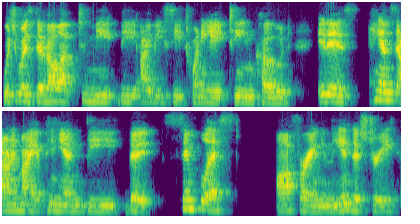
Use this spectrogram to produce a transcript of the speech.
which was developed to meet the IBC 2018 code. It is hands down, in my opinion, the, the simplest offering in the industry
